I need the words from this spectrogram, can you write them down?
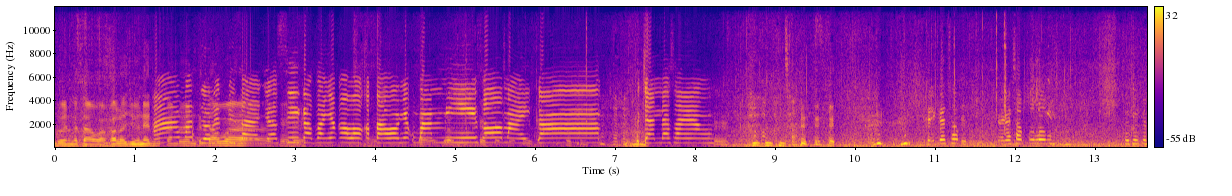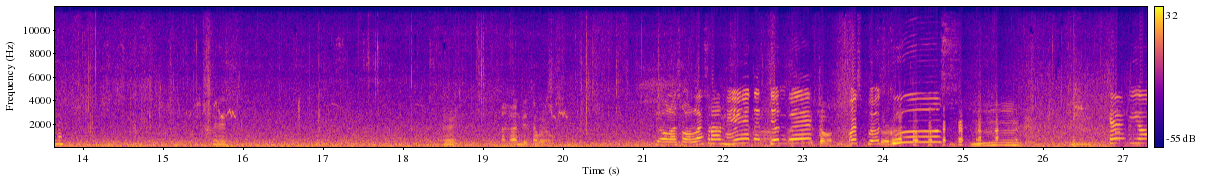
Doyan ketawa. Kalau Junet bukan Ah, doyan Mas ketawa. bisa aja sih katanya kalau ketawanya manis. Oh my god. Bercanda sayang. Kayak kecap, kayak kecap tulung. Oke, kena. Eh. Eh, akan Om. Ya Allah soles ra nih, tedian kowe. Mas bagus. Hmm, piye?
